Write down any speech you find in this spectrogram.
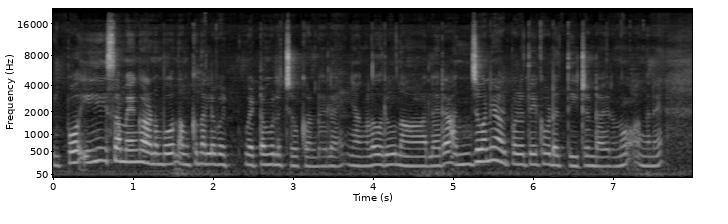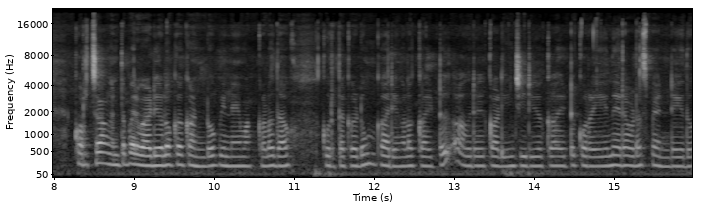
ഇപ്പോൾ ഈ സമയം കാണുമ്പോൾ നമുക്ക് നല്ല വെട്ടം വെളിച്ചമൊക്കെ ഉണ്ട് അല്ലേ? ഞങ്ങൾ ഒരു നാലര അഞ്ച് മണി ആയപ്പോഴത്തേക്ക് ഇവിടെ എത്തിയിട്ടുണ്ടായിരുന്നു. അങ്ങനെ കുറച്ച് അങ്ങനത്തെ പരിപാടികളൊക്കെ കണ്ടു. പിന്നെ മക്കൾ ഇതാ കുർത്തക്കേടും കാര്യങ്ങളൊക്കെ ആയിട്ട് അവർ കളിയും ചിരിയൊക്കെ ആയിട്ട് കുറേ നേരം അവിടെ സ്പെൻഡ് ചെയ്തു.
